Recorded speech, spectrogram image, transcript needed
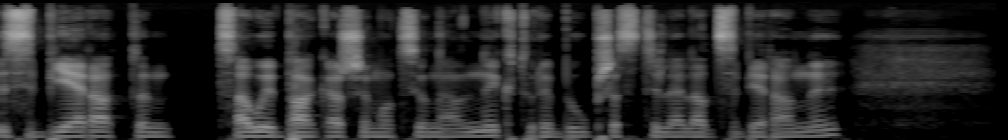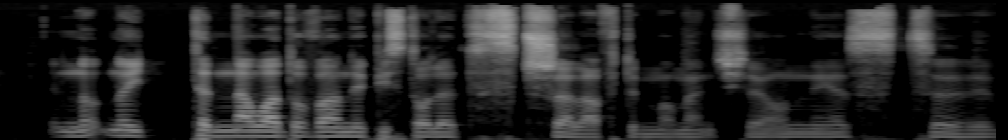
zbiera ten cały bagaż emocjonalny, który był przez tyle lat zbierany no, no i ten naładowany pistolet strzela w tym momencie. On jest. Y,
